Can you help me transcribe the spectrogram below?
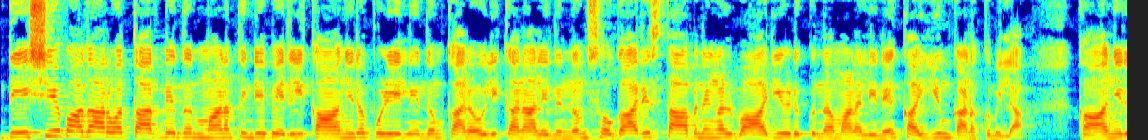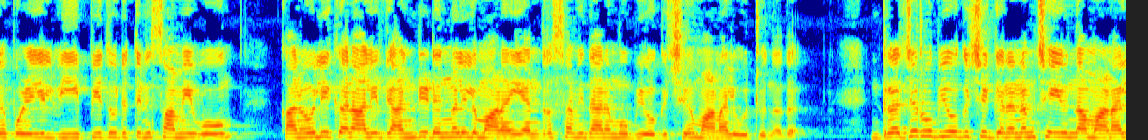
ദേശീയപാത അറുപത്താറിന്റെ നിർമ്മാണത്തിന്റെ പേരിൽ കാഞ്ഞിരപ്പുഴയിൽ നിന്നും കനോലി കനാലിൽ നിന്നും സ്വകാര്യ സ്ഥാപനങ്ങൾ വാരിയെടുക്കുന്ന മണലിന് കയ്യും കണക്കുമില്ല കാഞ്ഞിരപ്പുഴയിൽ വി പി തുരുത്തിന് സമീപവും കനോലി കനാലിൽ രണ്ടിടങ്ങളിലുമാണ് യന്ത്ര സംവിധാനം ഉപയോഗിച്ച് മണൽ ഊറ്റുന്നത് ഡ്രജർ ഉപയോഗിച്ച് ഖനനം ചെയ്യുന്ന മണൽ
